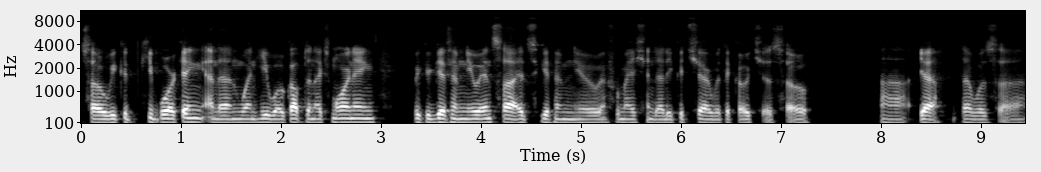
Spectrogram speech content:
so we could keep working. And then when he woke up the next morning, we could give him new insights, give him new information that he could share with the coaches. So uh, yeah, that was uh,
